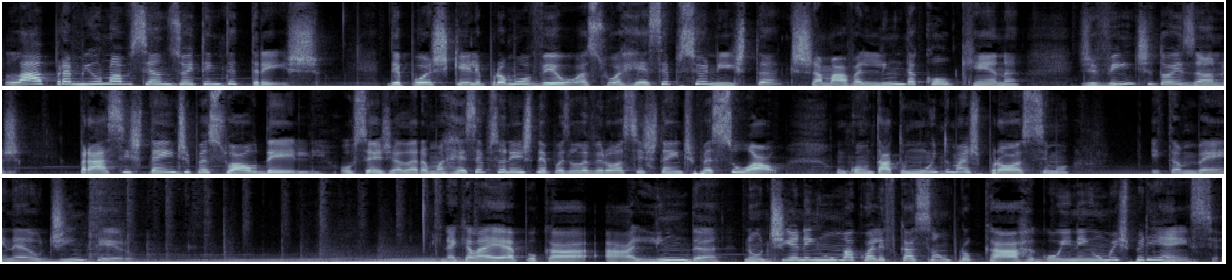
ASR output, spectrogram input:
lá para 1983 depois que ele promoveu a sua recepcionista, que chamava Linda Colquena, de 22 anos para assistente pessoal dele. Ou seja, ela era uma recepcionista depois ela virou assistente pessoal. Um contato muito mais próximo e também né, o dia inteiro. Naquela época, a Linda não tinha nenhuma qualificação para o cargo e nenhuma experiência.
